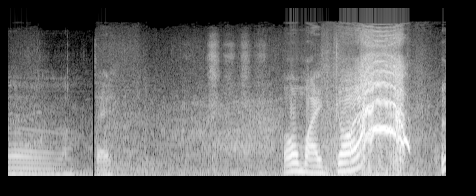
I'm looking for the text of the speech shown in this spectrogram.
Uh, okay. Oh my god! Ah!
